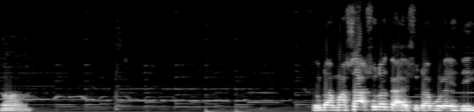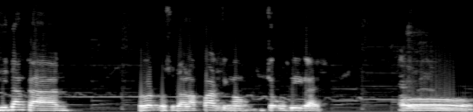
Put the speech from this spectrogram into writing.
Nah. Sudah masak sudah guys, sudah boleh dihidangkan. Perut sudah lapar tengok cucuk ubi guys. Oh.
